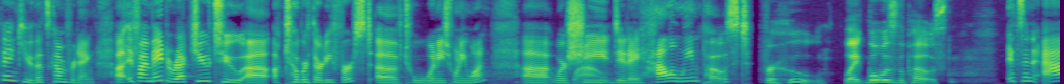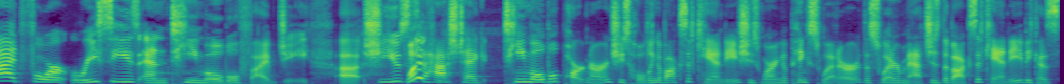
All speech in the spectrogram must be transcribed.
Thank you. That's comforting. Uh, if I may direct you to uh, October 31st of 2021, uh, where she did a Halloween post. For who? Like, what was the post? It's an ad for Reese's and T-Mobile 5G. Uh, she uses What? the hashtag T-Mobile partner, and she's holding a box of candy. She's wearing a pink sweater. The sweater matches the box of candy because,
